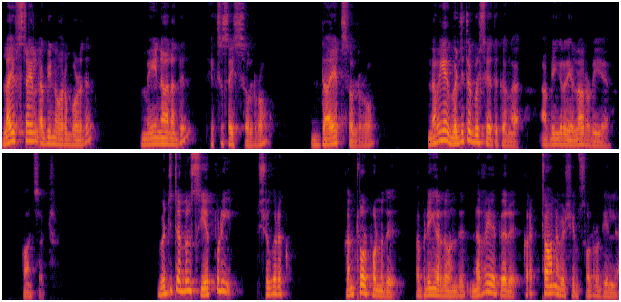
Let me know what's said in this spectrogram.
லைஃப் ஸ்டைல் அப்படின்னு வரும்பொழுது மெயினானது எக்ஸசைஸ் சொல்கிறோம் டயட் சொல்கிறோம் நிறைய வெஜிடபிள்ஸ் சேர்த்துக்கோங்க அப்படிங்கிறது எல்லாருடைய கான்செப்ட் வெஜிடபிள்ஸ் எப்படி சுகரை கண்ட்ரோல் பண்ணுது அப்படிங்கிறத வந்து நிறைய பேர் கரெக்டான விஷயம் சொல்கிறது இல்லை.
